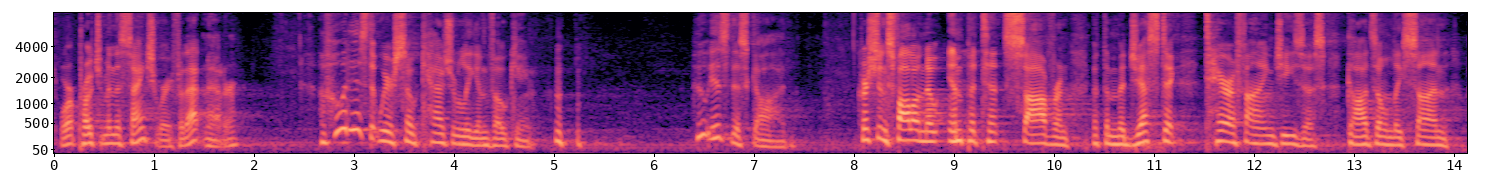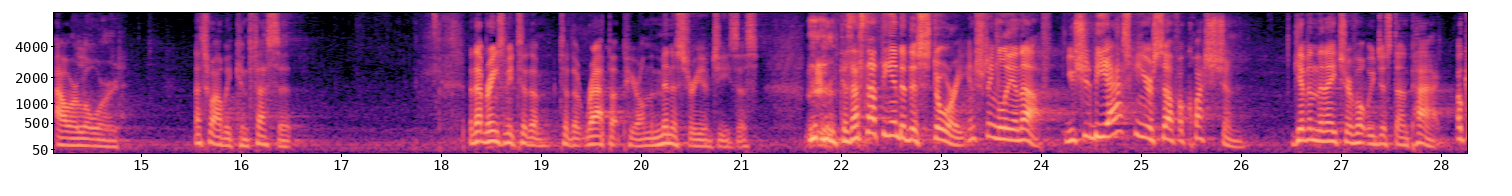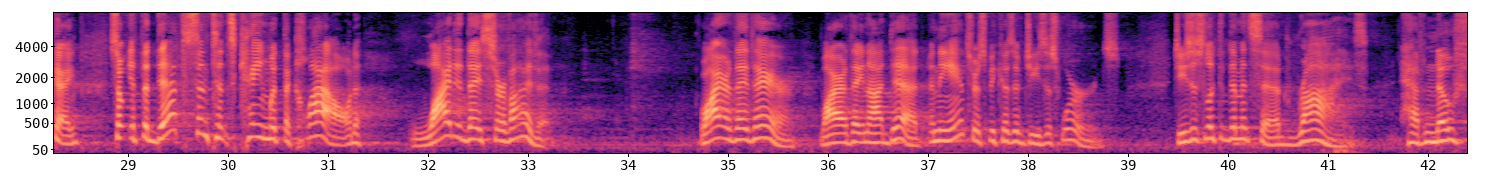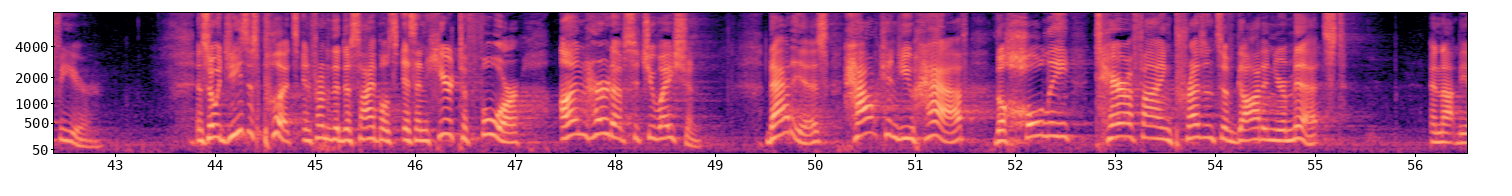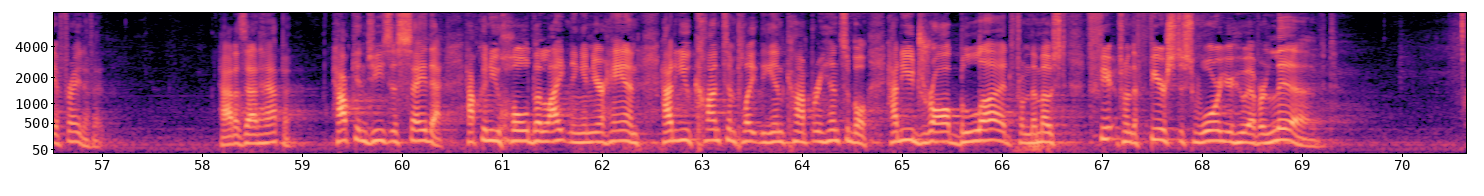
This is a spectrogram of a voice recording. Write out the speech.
or approach him in the sanctuary for that matter of who it is that we're so casually invoking. who is this God? Christians follow no impotent sovereign, but the majestic, terrifying Jesus, God's only Son, our Lord. That's why we confess it. But that brings me to the, to the wrap up here on the ministry of Jesus. Because that's not the end of this story. Interestingly enough, you should be asking yourself a question, given the nature of what we just unpacked. Okay, so if the death sentence came with the cloud, why did they survive it? Why are they there? Why are they not dead? And the answer is because of Jesus' words. Jesus looked at them and said, Rise, have no fear. And so, what Jesus puts in front of the disciples is an heretofore unheard of situation. That is, how can you have the holy, terrifying presence of God in your midst and not be afraid of it? How does that happen? How can Jesus say that? How can you hold the lightning in your hand? How do you contemplate the incomprehensible? How do you draw blood from the most from the fiercest warrior who ever lived?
